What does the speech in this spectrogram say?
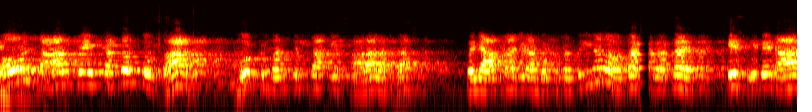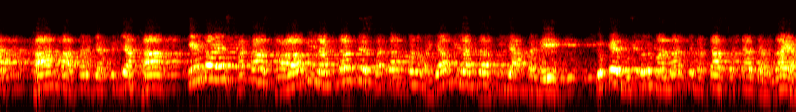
ਫੌਜਦਾਰ ਦੇ ਕਤਲ ਤੋਂ ਬਾਅਦ ਮੁੱਖ ਮੰਤਰੀ ਦਾ ਇਹ ਸਾਲਾ ਲੱਗਦਾ ਸੀ। ਪੰਜਾਬ ਦਾ ਜਿਹੜਾ ਮੁੱਖ ਮੰਤਰੀ ਨਾ ਲਾਹੌਰ ਦਾ ਗਵਰਨਰ ਇਹ ਸੂਬੇਦਾਰ ਖਾਨ ਬਹਾਦਰ ਜ਼ਕਰੀਆ ਖਾਨ, ਇਹਦਾ ਇਹ ਸਤਾ ਸਾਲਾ ਵੀ ਲੱਗਦਾ ਤੇ ਸਤਾ ਪਨਵਈਆ ਵੀ ਲੱਗਦਾ ਸੀ ਜਾਫਰ ਦੇ ਕਿਉਂਕਿ ਮੁਸਲਮਾਨਾਂ 'ਚ ਵੱਡਾ ਸੱਟਾ ਚੱਲਦਾ ਆ।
